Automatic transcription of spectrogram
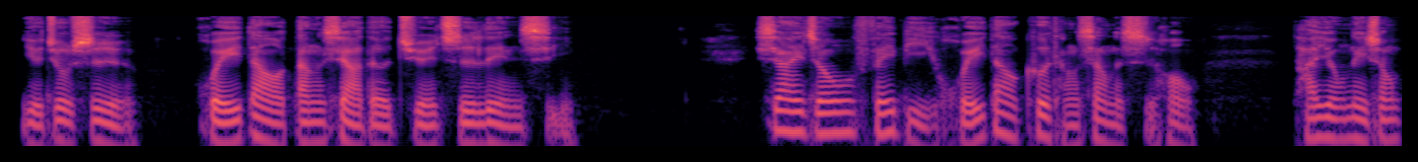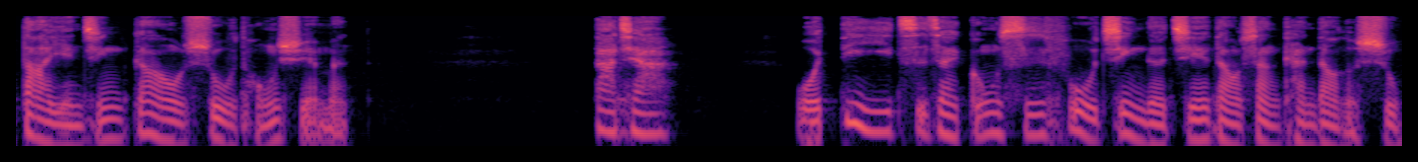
也就是回到当下的觉知练习。下一周，菲比回到课堂上的时候，他用那双大眼睛告诉同学们：“大家，我第一次在公司附近的街道上看到了树。”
